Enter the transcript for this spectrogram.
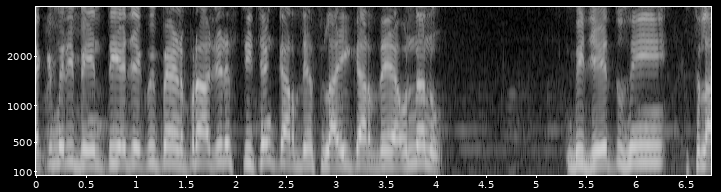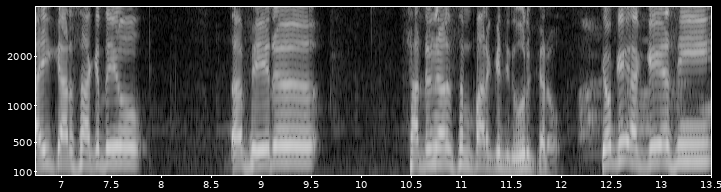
ਇੱਕ ਮੇਰੀ ਬੇਨਤੀ ਹੈ, ਜੇ ਕੋਈ ਭੈਣ ਭਰਾ ਜਿਹੜੇ ਸਟਿਚਿੰਗ ਕਰਦੇ ਆ, ਸਿਲਾਈ ਕਰਦੇ ਆ, ਉਹਨਾਂ ਨੂੰ ਵੀ ਜੇ ਤੁਸੀਂ ਸਿਲਾਈ ਕਰ ਸਕਦੇ ਹੋ, ਤਾਂ ਫਿਰ ਸਾਡੇ ਨਾਲ ਸੰਪਰਕ ਜ਼ਰੂਰ ਕਰੋ। ਕਿਉਂਕਿ ਅੱਗੇ ਅਸੀਂ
